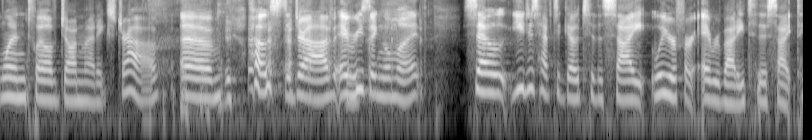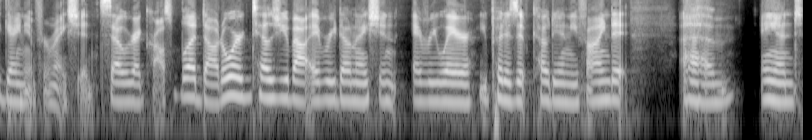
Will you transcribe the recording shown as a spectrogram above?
112 John Maddox Drive, um, hosts a drive every single month. So you just have to go to the site. We refer everybody to the site to gain information. So redcrossblood.org tells you about every donation everywhere. You put a zip code in, you find it. Um, and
